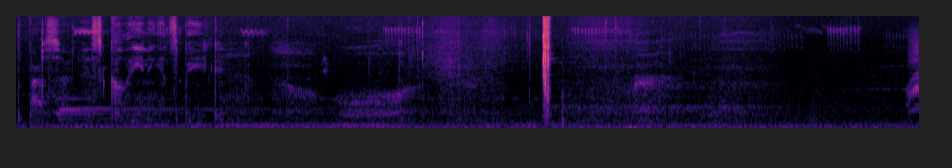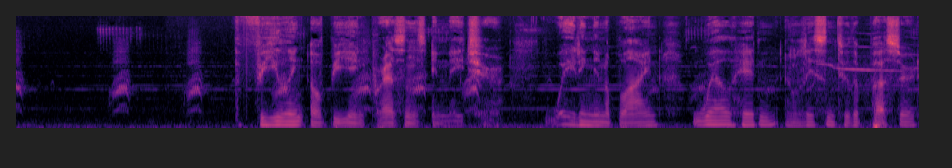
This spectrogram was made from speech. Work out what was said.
The buzzard is cleaning its beak. Ooh. The feeling of being present in nature, waiting in a blind, well hidden, and listen to the buzzard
